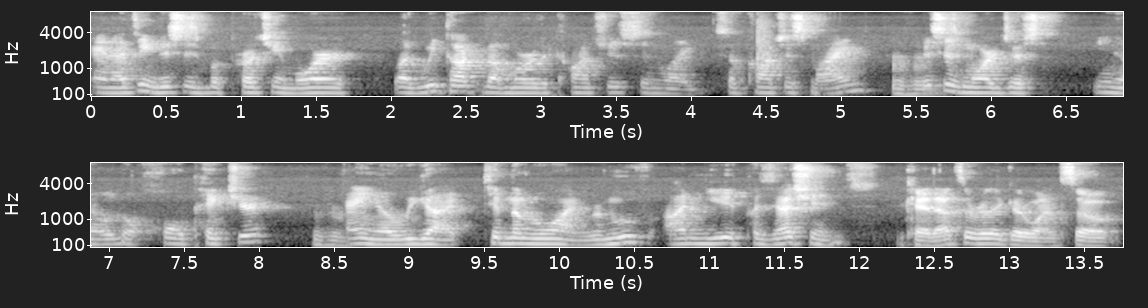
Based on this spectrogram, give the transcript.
And I think this is approaching more like we talked about more of the conscious and like subconscious mind. Mhm. This is more just you know the whole picture. Mhm. And you know we got tip number one: remove unneeded possessions. Okay, that's a really good one. So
